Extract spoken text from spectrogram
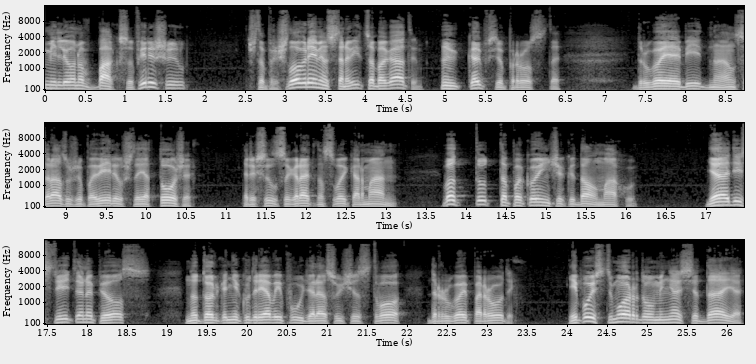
миллионов баксов и решил, что пришло время становиться богатым. Как все просто. Другое обидно, он сразу же поверил, что я тоже решил сыграть на свой карман. Вот тут-то покойничек и дал маху. Я действительно пес, но только не кудрявый пудель, а существо другой породы. И пусть морда у меня седая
